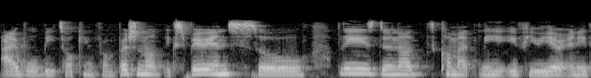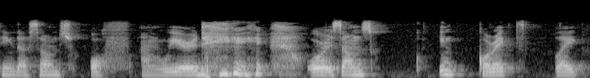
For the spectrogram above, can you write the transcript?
I will be talking from personal experience, so please do not come at me if you hear anything that sounds off and weird or sounds incorrect like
